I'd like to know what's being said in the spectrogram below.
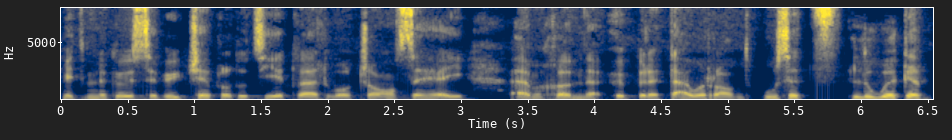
mit einem gewissen Budget produziert werden, die die Chance haben, ähm, können über den Tellerrand rauszuschauen,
